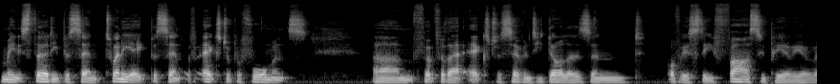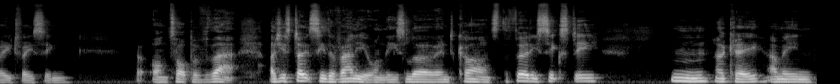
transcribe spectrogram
I mean, it's 30%, 28% of extra performance um, for, for that extra $70, and obviously far superior ray tracing on top of that. I just don't see the value on these lower end cards. The 3060, hmm, okay. I mean,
